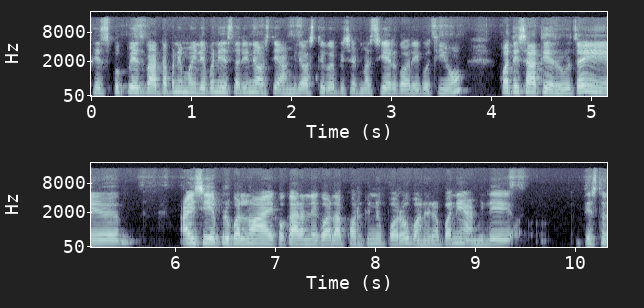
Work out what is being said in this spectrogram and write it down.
फेसबुक पेजबाट पनि मैले पनि यसरी नै अस्ति हामीले अस्तिको एपिसोडमा सेयर गरेको थियौँ। कति साथीहरू चाहिँ आइसी एप्रुभल नआएको कारणले गर्दा फर्किनु पर्यो भनेर पनि हामीले त्यस्तो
